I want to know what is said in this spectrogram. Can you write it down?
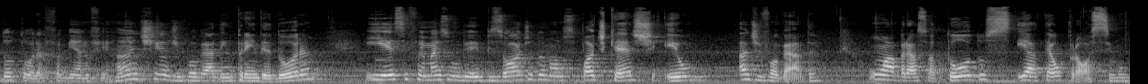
doutora Fabiana Ferrante, advogada empreendedora, e esse foi mais um episódio do nosso podcast Eu Advogada. Um abraço a todos e até o próximo.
